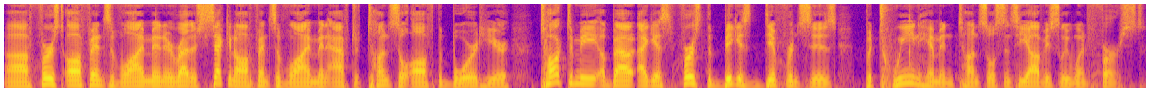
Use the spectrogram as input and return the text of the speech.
uh, first offensive lineman, or rather second offensive lineman after Tunsil off the board here. Talk to me about, I guess, first the biggest differences between him and Tunsil since he obviously went first.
